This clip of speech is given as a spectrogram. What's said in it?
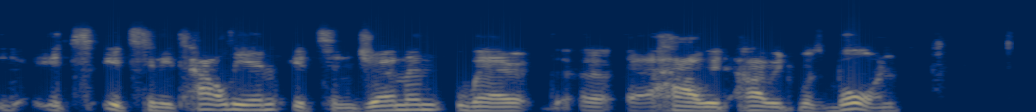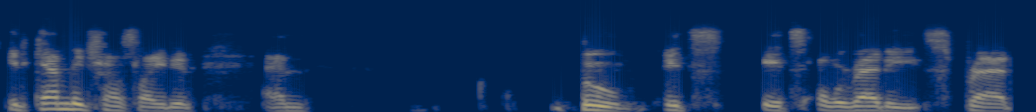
it's it's in Italian, it's in German, where uh, how it how it was born. It can be translated, and boom, it's it's already spread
